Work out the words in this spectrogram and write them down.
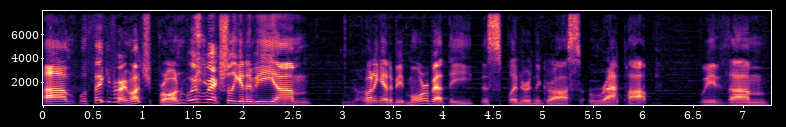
Um, well, thank you very much, Bron. We're actually going to be um, finding out a bit more about the the Splendour in the Grass wrap up with um,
